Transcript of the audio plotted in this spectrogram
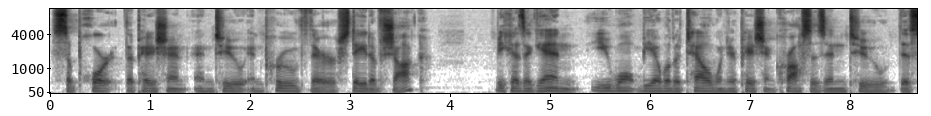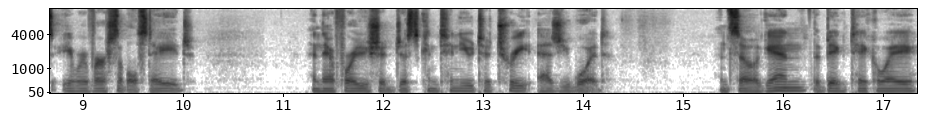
support the patient and to improve their state of shock. Because again, you won't be able to tell when your patient crosses into this irreversible stage. And therefore, you should just continue to treat as you would. And so, again, the big takeaway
